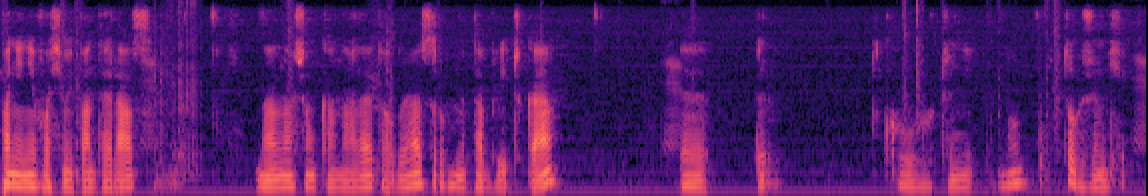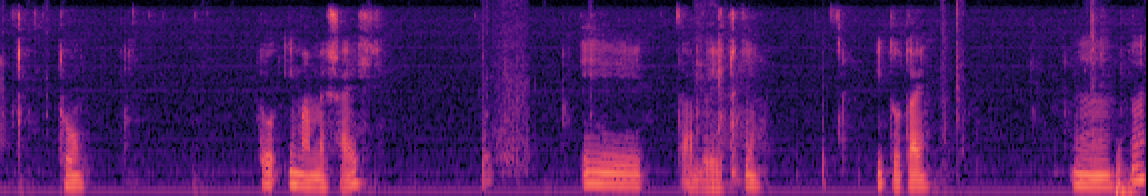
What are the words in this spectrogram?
Panie, nie właśnie mi pan teraz. Na naszym kanale, dobra, zróbmy tabliczkę. Y, y, Kurczę, nie, no dobrze mi się. Tu. Tu i mamy 6. I tabliczki. I tutaj. Mhm.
